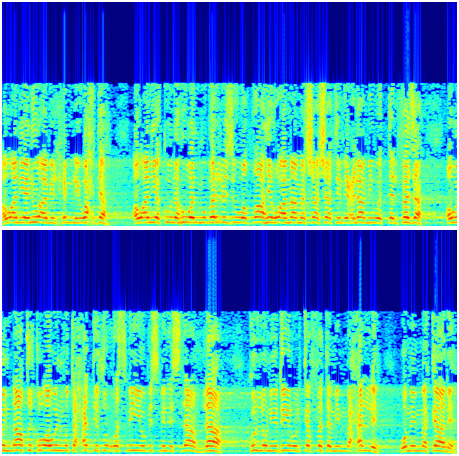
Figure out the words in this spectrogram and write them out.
أو أن ينوء بالحمل وحده أو أن يكون هو المبرز والظاهر أمام شاشات الإعلام والتلفزة أو الناطق أو المتحدث الرسمي باسم الإسلام. لا كل يدير الكفة من محله ومن مكانه.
